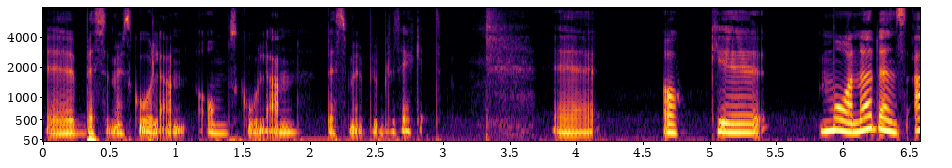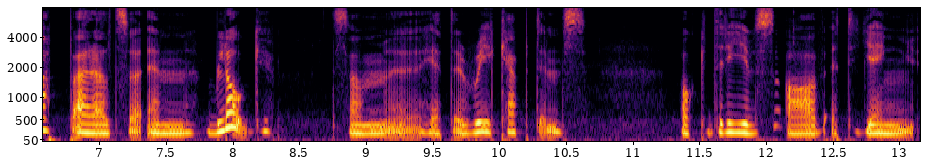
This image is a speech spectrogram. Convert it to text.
eh, Bessemerskolan, om skolan, Bessemerbiblioteket. Eh, och eh, månadens app är alltså en blogg som eh, heter Recaptains och drivs av ett gäng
